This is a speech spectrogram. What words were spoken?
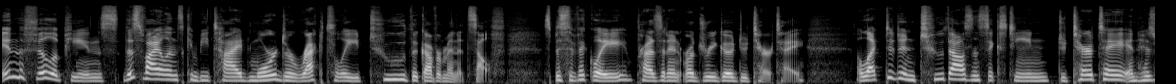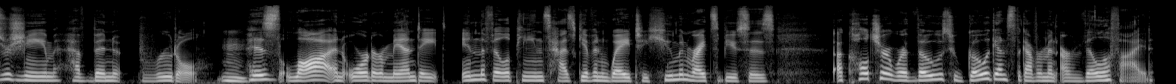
in the Philippines, this violence can be tied more directly to the government itself, specifically President Rodrigo Duterte. Elected in 2016, Duterte and his regime have been brutal. Mm. His law and order mandate in the Philippines has given way to human rights abuses, a culture where those who go against the government are vilified,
